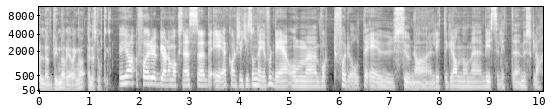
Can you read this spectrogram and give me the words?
eller denne regjeringa eller Stortinget. Ja, for Bjørnar Moxnes, det er kanskje ikke så nøye for det om eh, vårt forhold til EU surner litt, og vi viser litt muskler?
